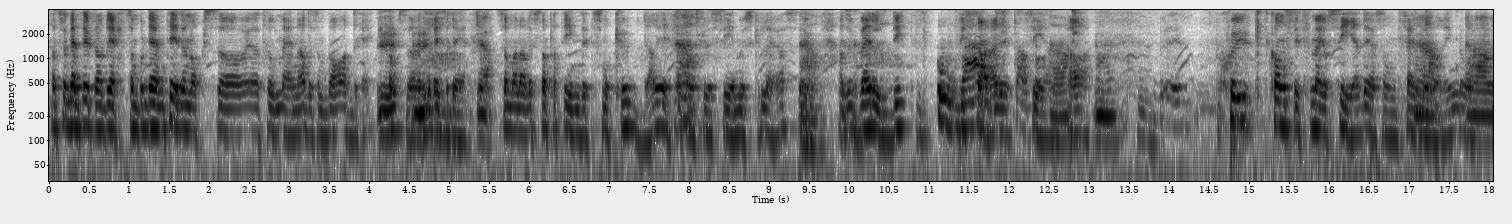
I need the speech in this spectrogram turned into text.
Alltså den typen av dräkt som på den tiden också, jag tror män hade som baddräkt Mm, också. mm. Alltså lite det. Ja. Som man hade stoppat in lite små kuddar i för att han skulle se muskulös ut. Ja. Alltså väldigt bisarr Ovärdigt alltså. scen. Ja. Ja. Mm. Sjukt konstigt för mig att se det som femåring då.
